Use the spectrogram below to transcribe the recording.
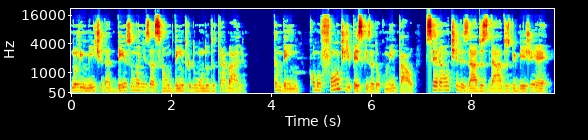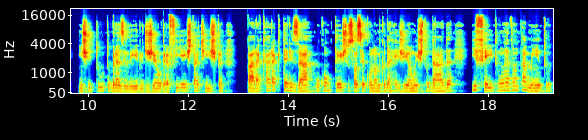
no limite da desumanização dentro do mundo do trabalho. Também, como fonte de pesquisa documental, serão utilizados dados do IBGE, Instituto Brasileiro de Geografia e Estatística, para caracterizar o contexto socioeconômico da região estudada e feito um levantamento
